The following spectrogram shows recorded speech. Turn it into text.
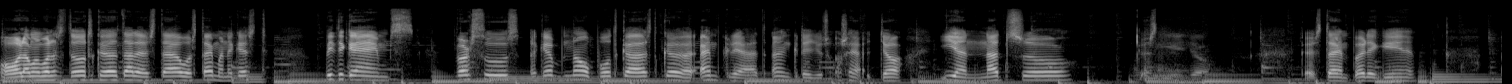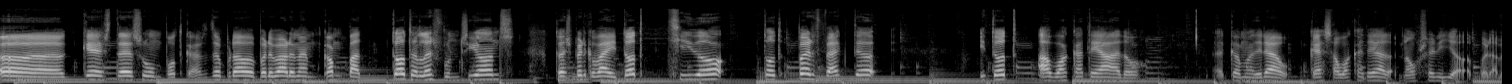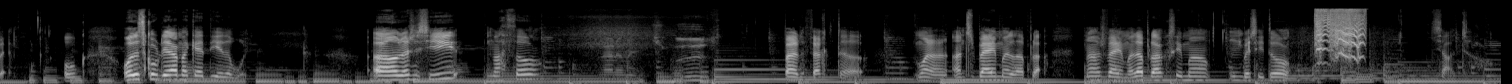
Hola, molt bones a tots, què tal esteu? Estem en aquest Video Games versus aquest nou podcast que hem creat en Crellos, o sigui, jo i en Natso, que, est I jo. que estem per aquí. Uh, aquest és un podcast de prova per veure hem campat totes les funcions, que espero que vagi tot chido, tot perfecte i tot aguacateado. Eh, Que me direu què és aguacateado, no ho seré jo, però bé, ho, ho descobrirem aquest dia d'avui. Uh, no sé si, Clarament. perfecte. Bueno, ens veiem a la, pro... no ens veiem a la pròxima. Un besito. Ciao, ciao.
